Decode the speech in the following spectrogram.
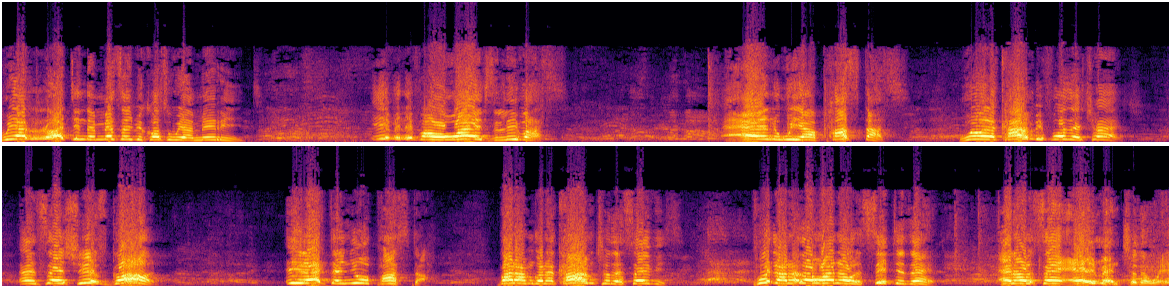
We are not in the message because we are married. Even if our wives leave us and we are pastors, we will come before the church and say, She's gone. Elect a new pastor. But I'm going to come to the service. Put another one, I will sit there. And I will say amen to the way.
